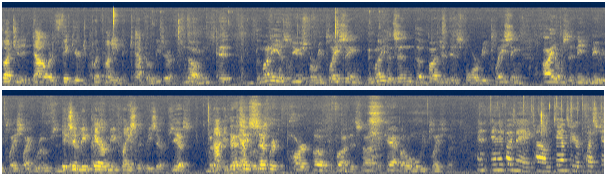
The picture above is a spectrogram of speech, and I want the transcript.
budgeted dollar figure to put money into capital reserve. No, it, the money is used for replacing, the money that's in the budget is for replacing items that need to be replaced, like roofs and It's chairs in and that repair and stuff. replacement reserves. Yes, but Not in the that's a capital. separate part of the fund, it's not a capital replacement. And, and if I may, um, to answer your question,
